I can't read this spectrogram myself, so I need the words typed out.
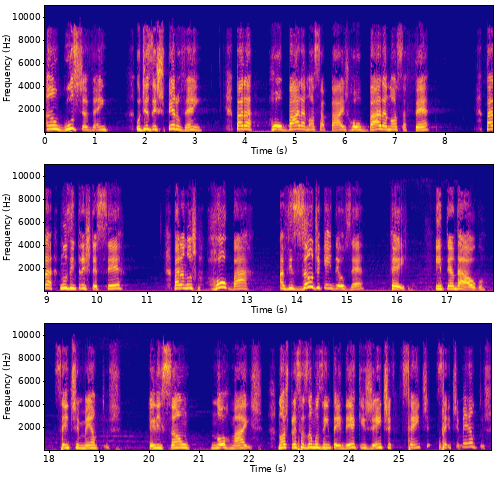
a angústia vem, o desespero vem para roubar a nossa paz, roubar a nossa fé, para nos entristecer, para nos roubar a visão de quem Deus é. Ei, hey, entenda algo: sentimentos, eles são normais. Nós precisamos entender que gente sente sentimentos.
